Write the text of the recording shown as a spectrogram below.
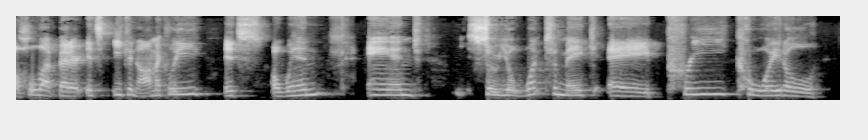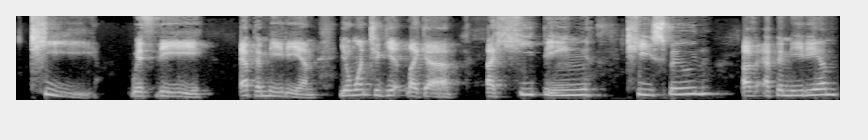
a whole lot better. It's economically, it's a win. And so you'll want to make a pre-coital tea with the epimedium. You'll want to get like a, a heaping teaspoon of epimedium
